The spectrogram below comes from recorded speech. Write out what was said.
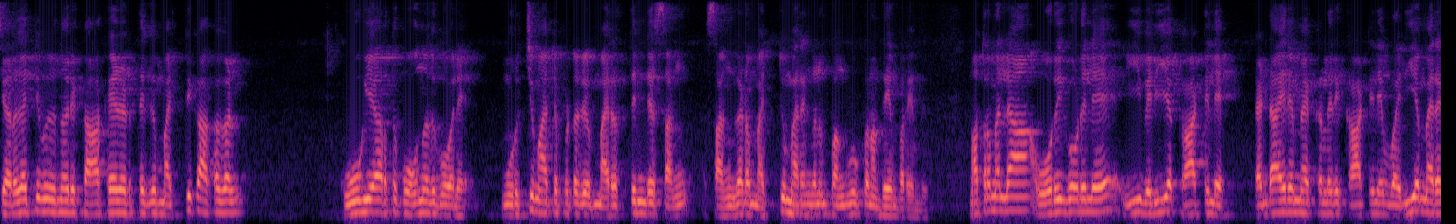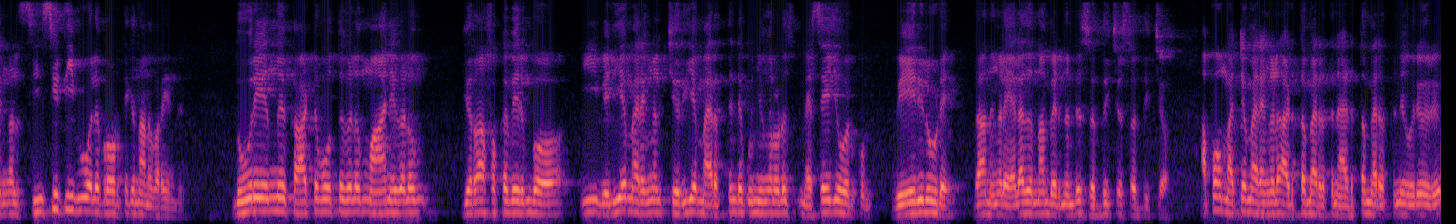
ചെറുകറ്റ് വീഴുന്ന ഒരു കാക്കയുടെ അടുത്തേക്ക് മറ്റ് കാക്കകൾ കൂകിയാർത്ത് പോകുന്നത് പോലെ മുറിച്ചു മാറ്റപ്പെട്ട ഒരു മരത്തിന്റെ സങ് സങ്കടം മറ്റു മരങ്ങളും പങ്കുവെക്കണം അദ്ദേഹം പറയുന്നത്. മാത്രമല്ല ഓറിഗോഡിലെ ഈ വലിയ കാട്ടിലെ രണ്ടായിരം ഏക്കറിലെ കാട്ടിലെ വലിയ മരങ്ങൾ സി സി ടി വി പോലെ പ്രവർത്തിക്കുന്നതാണ് പറയുന്നത്. ദൂരെ നിന്ന് കാട്ടുപോത്തുകളും മാനുകളും ജിറാഫൊക്കെ വരുമ്പോൾ ഈ വലിയ മരങ്ങൾ ചെറിയ മരത്തിന്റെ കുഞ്ഞുങ്ങളോട് മെസ്സേജ് കൊടുക്കും. വേരിലൂടെ ഇതാ നിങ്ങൾ ഇല തിന്നാൻ വരുന്നുണ്ട് ശ്രദ്ധിച്ചോ ശ്രദ്ധിച്ചോ. അപ്പോൾ മറ്റു മരങ്ങൾ അടുത്ത മരത്തിന് അടുത്ത മരത്തിന് ഒരു ഒരു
